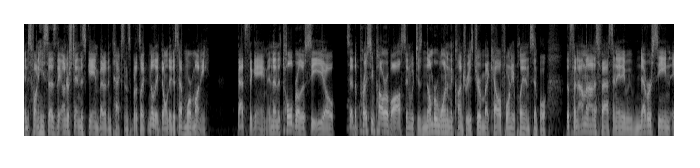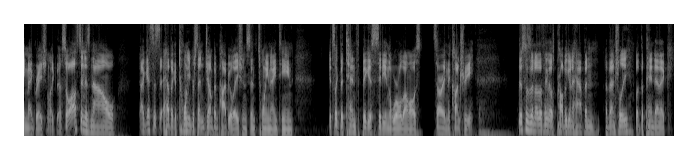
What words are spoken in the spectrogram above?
and it's funny he says they understand this game better than texans but it's like no they don't they just have more money that's the game and then the toll brothers ceo said the pricing power of austin which is number one in the country is driven by california plain and simple the phenomenon is fascinating we've never seen a migration like this so austin is now i guess it's had like a 20% jump in population since 2019 it's like the 10th biggest city in the world almost. Sorry, in the country. This is another thing that was probably going to happen eventually, but the pandemic,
